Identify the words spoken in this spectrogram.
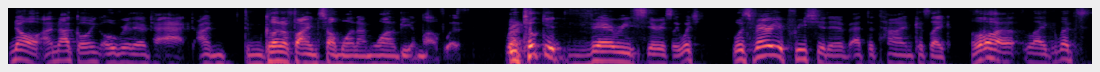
no, I'm not going over there to act. I'm, I'm gonna find someone I want to be in love with. Right. He took it very seriously, which was very appreciative at the time because like Aloha, like let's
